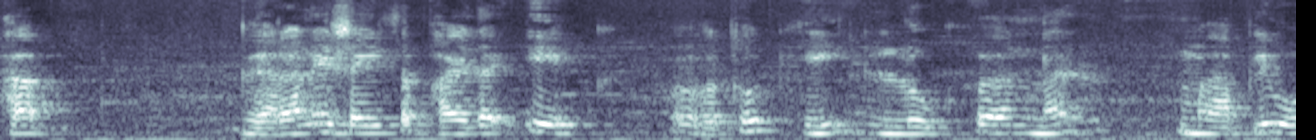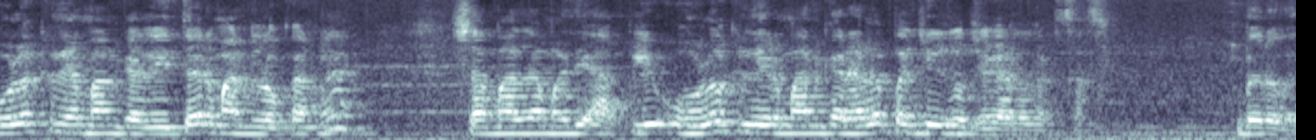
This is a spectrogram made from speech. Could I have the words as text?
हा घराणेशाहीचा फायदा एक होतो की लोकांना आपली ओळख निर्माण करायला इतर मान लोकांना समाजामध्ये आपली ओळख निर्माण करायला पंचवीस वर्ष घालावं लागतात. बरोबर.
